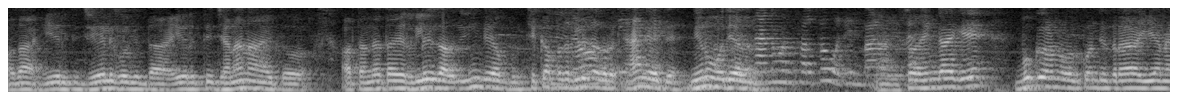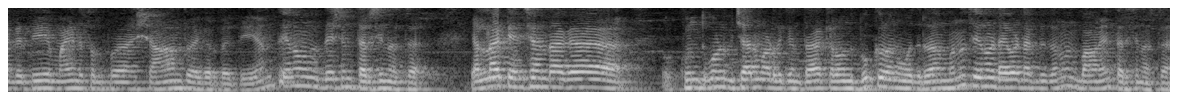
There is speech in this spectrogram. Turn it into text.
ಹೌದಾ? ಈ ರೀತಿ ಜೈಲಿಗೆ ಹೋಗಿದ್ದ? ಈ ರೀತಿ ಜನನ ಆಯಿತು? ಅವ್ರ ತಂದೆ ತಾಯಿ ರಿಲೀಸ್ ಆದರು. ಹಿಂಗೆ ಚಿಕ್ಕಪ್ಪದ ರಿಲೀಸ್ ಆದ್ರು. ಹೆಂಗೈತಿ? ನೀನು ಓದಿ ಅದನ್ನು. ಸೊ ಹಿಂಗಾಗಿ ಬುಕ್ಗಳನ್ನು ಓದ್ಕೊಂತಿದ್ರ ಏನಾಗೈತಿ? ಮೈಂಡ್ ಸ್ವಲ್ಪ ಶಾಂತವಾಗಿರ್ತೈತಿ ಅಂತ ಏನೋ ಒಂದು ಉದ್ದೇಶನ ತರ್ಸಿನ ಅಷ್ಟೆ. ಎಲ್ಲ ಟೆನ್ಷನ್ದಾಗ ಕುಂತ್ಕೊಂಡು ವಿಚಾರ ಮಾಡೋದಕ್ಕಿಂತ ಕೆಲವೊಂದು ಬುಕ್ಗಳನ್ನು ಓದಿದ್ರೆ ಮನಸ್ಸು ಏನೋ ಡೈವರ್ಟ್ ಆಗ್ತೈತೆ ಅನ್ನೋ ಒಂದು ಭಾವನೆ ತರಿಸಿನ ಅಷ್ಟೇ.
